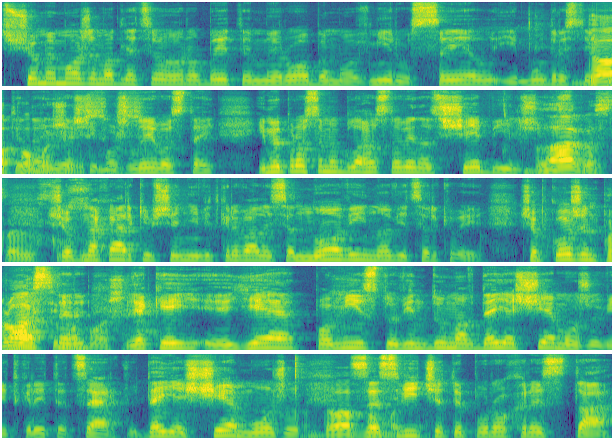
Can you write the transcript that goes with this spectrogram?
Що ми можемо для цього робити, ми робимо в міру сил і мудрості, яку ти даєш, і можливостей. І ми просимо благослови нас ще більше. Благослови. Щоб на Харківщині відкривалися нові й нові церкви, щоб кожен Просимо, пастир, Боже. який е, є по місту, він думав, де я ще можу відкрити церкву, де я ще можу Допоможи. засвідчити про Христа.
